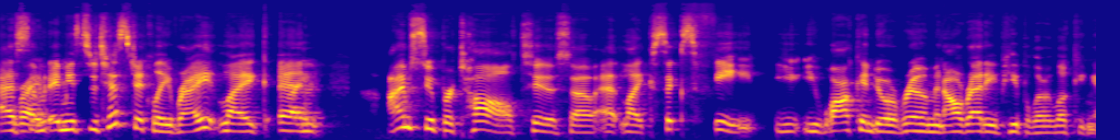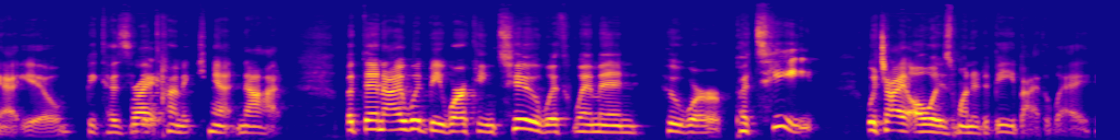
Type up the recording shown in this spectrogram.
as right. somebody. I mean, statistically, right? Like, and right. I'm super tall too. So at like six feet, you, you walk into a room and already people are looking at you because right. they kind of can't not. But then I would be working too with women who were petite, which I always wanted to be, by the way.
